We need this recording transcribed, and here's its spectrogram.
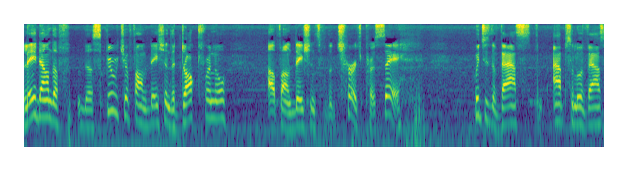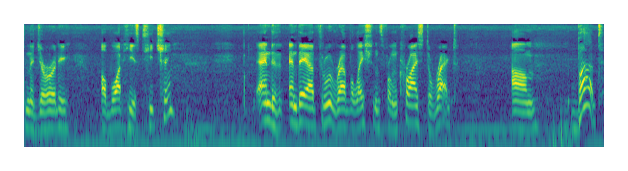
lay down the, the spiritual foundation, the doctrinal uh, foundations for the church per se, which is the vast, absolute vast majority of what he is teaching. And, and they are through revelations from Christ direct. Um, but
